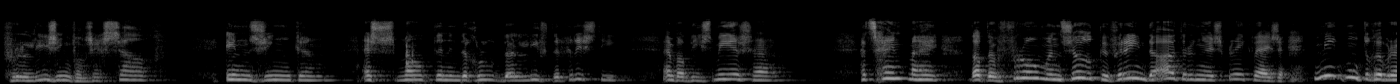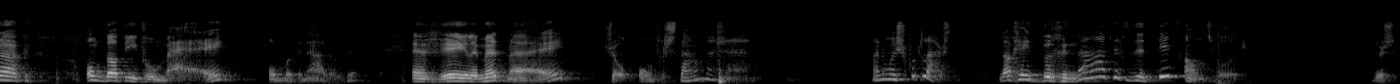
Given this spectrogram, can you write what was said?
verliezing van zichzelf, inzinken en smelten in de gloed der liefde Christi en wat dies meer zijn. Het schijnt mij dat de vromen zulke vreemde uitdrukkingen en spreekwijzen niet moeten gebruiken, omdat die voor mij, onbegenadigde, en velen met mij zo onverstaanbaar zijn. Maar dan moet je goed luisteren. Dan geeft begenadigde dit antwoord. Dus,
